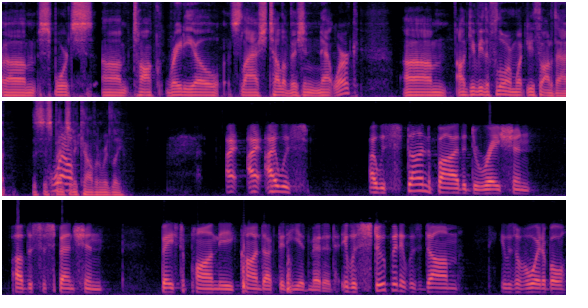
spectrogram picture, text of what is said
um, sports um, talk radio slash television network. Um, I'll give you the floor on what you thought of that, the suspension Well- of Calvin Ridley. I, I, I was I was stunned by the duration of the suspension based upon the conduct that he admitted. It was stupid, it was dumb, it was avoidable.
